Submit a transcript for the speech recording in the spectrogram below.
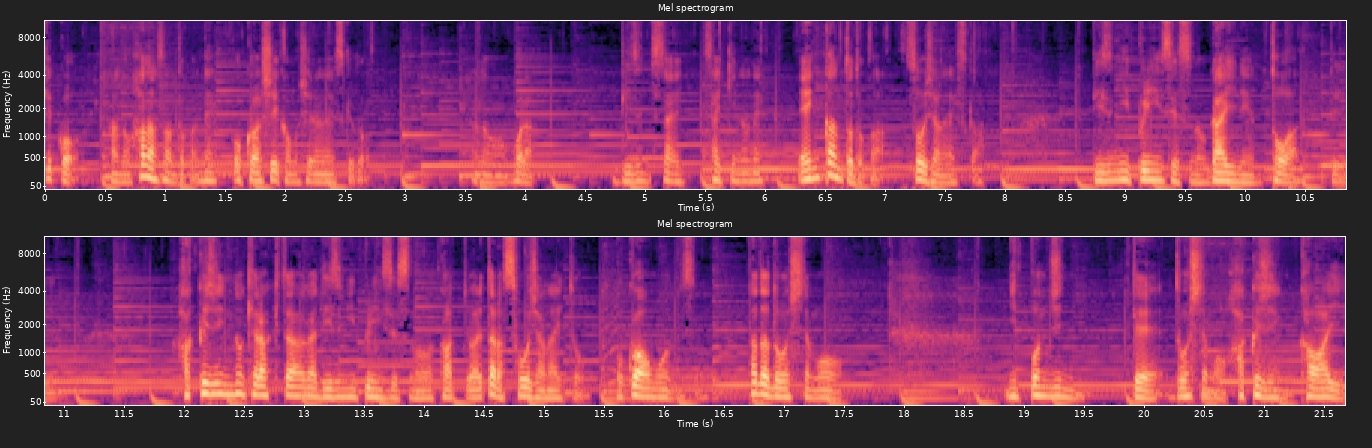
結構、あの、花さんとかね、お詳しいかもしれないですけど、あの、ほら、ディズニー、最近のね、エンカントとか、そうじゃないですか。ディズニープリンセスの概念とはっていう。白人のキャラクターがディズニープリンセスのかって言われたらそうじゃないと僕は思うんですよ。ただどうしても、日本人ってどうしても白人、可愛い、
